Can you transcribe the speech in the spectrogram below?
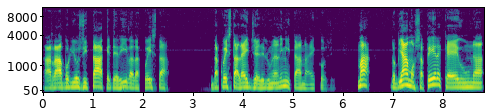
la laboriosità che deriva da questa, da questa legge dell'unanimità, ma è così. Ma dobbiamo sapere che è una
